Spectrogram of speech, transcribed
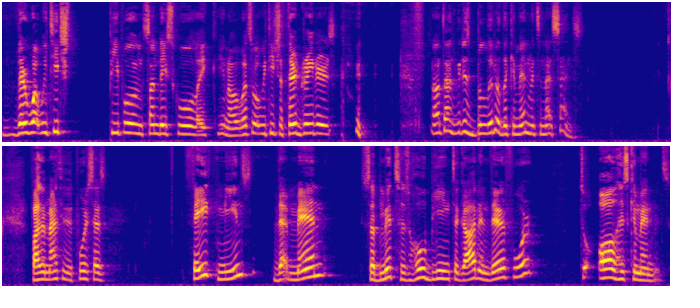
they're what we teach people in Sunday school. Like, you know, what's what we teach the third graders. a lot of times we just belittle the commandments in that sense. Father Matthew the Poor says, faith means that man submits his whole being to God and therefore to all his commandments.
